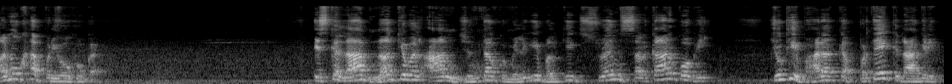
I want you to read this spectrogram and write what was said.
अनोखा प्रयोग होगा। इसका लाभ न केवल आम जनता को मिलेगी, बल्कि स्वयं सरकार को भी, क्योंकि भारत का प्रत्येक नागरिक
